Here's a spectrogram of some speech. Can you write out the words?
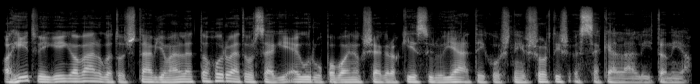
A hétvégéig a válogatott stábja mellett a horvátországi Európa-bajnokságra készülő játékos névsort is össze kell állítania.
